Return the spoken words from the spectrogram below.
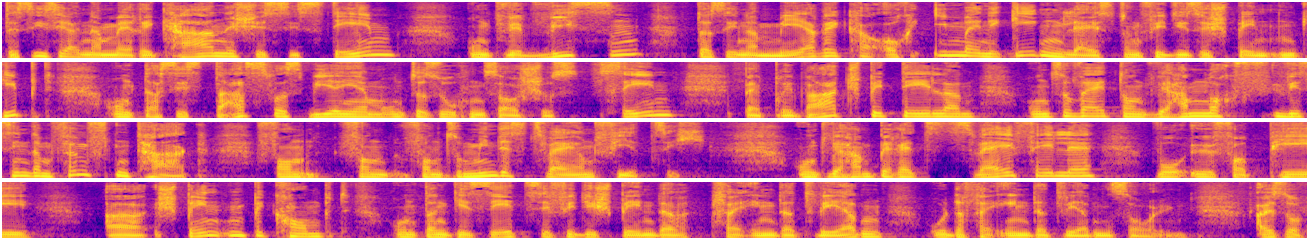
Das ist ja ein amerikanisches System und wir wissen, dass in Amerika auch immer eine Gegenleistung für diese Spenden gibt und das ist das, was wir hier im Untersuchungsausschuss sehen, bei Privatspitälern und so weiter. Und wir haben noch, wir sind am fünften Tag von, von, von zumindest 42. Und wir haben bereits zwei Fälle, wo ÖVP äh, Spenden bekommt und dann Gesetze für die Spender verändert werden oder verändert werden sollen. Also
